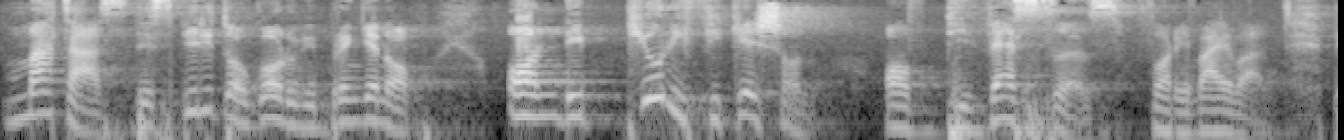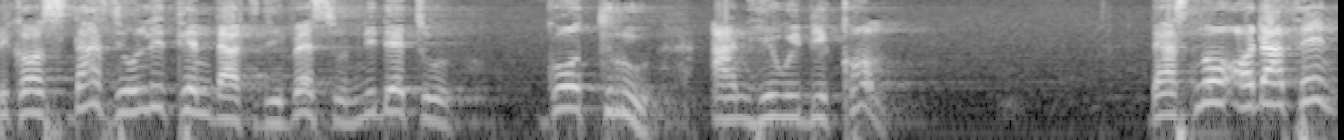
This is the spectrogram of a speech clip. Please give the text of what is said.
matters the Spirit of God will be bringing up on the purification of the vessels for revival. Because that's the only thing that the vessel needed to go through and he will become. There's no other thing.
